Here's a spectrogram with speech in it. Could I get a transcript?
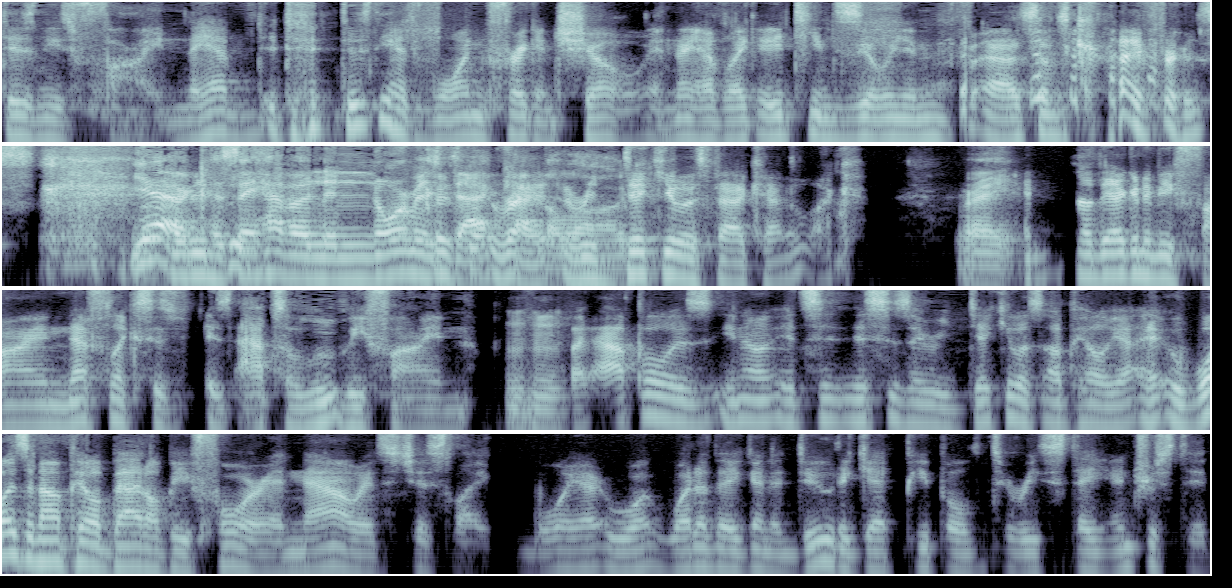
Disney's fine. They have Disney has one friggin' show and they have like 18 zillion uh, subscribers. yeah, I mean, because they have an enormous they- back right, a ridiculous back catalog. Right. And so they're going to be fine. Netflix is is absolutely fine, hmm but Apple is, you know, it's this is a ridiculous uphill. Yeah, it was an uphill battle before, and now it's just like, boy, what what are they going to do to get people to re- stay interested?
